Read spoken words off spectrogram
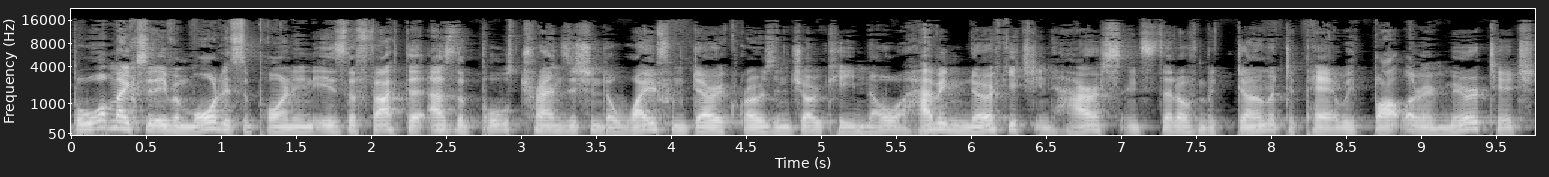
But what makes it even more disappointing is the fact that as the Bulls transitioned away from Derrick Rose and Joakim Noah, having Nurkic in Harris instead of McDermott to pair with Butler and Mirotic,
